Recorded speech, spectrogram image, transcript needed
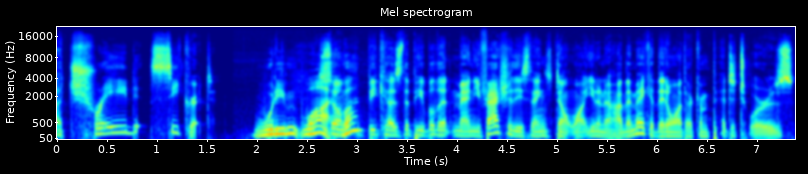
a trade secret. What do you? Why? So what? because the people that manufacture these things don't want you to know how they make it. They don't want their competitors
